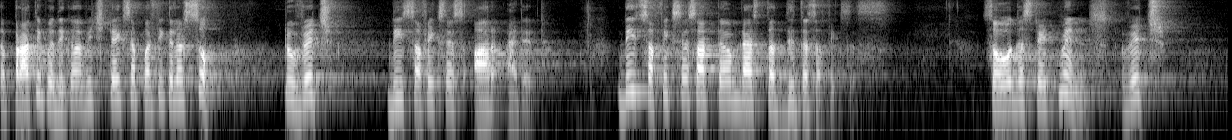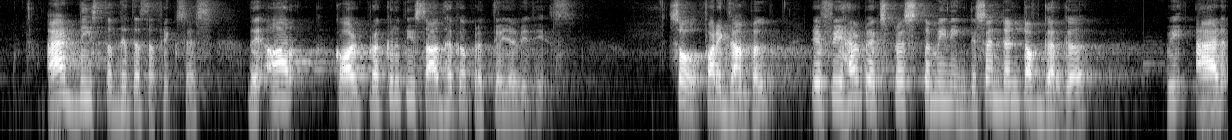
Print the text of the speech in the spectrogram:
the pratipadika which takes a particular sup to which these suffixes are added. These suffixes are termed as tadhita suffixes. So, the statements which add these tadhita suffixes they are called prakriti sadhaka pratyaya vidhis. So, for example, if we have to express the meaning descendant of Garga, we add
